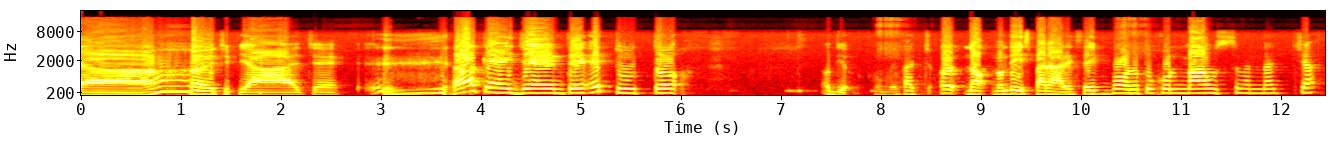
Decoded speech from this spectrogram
Yeah, ci piace. Ok, gente, è tutto. Oddio, come faccio? Oh, no, non devi sparare, sei buono tu col mouse, mannaggia.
